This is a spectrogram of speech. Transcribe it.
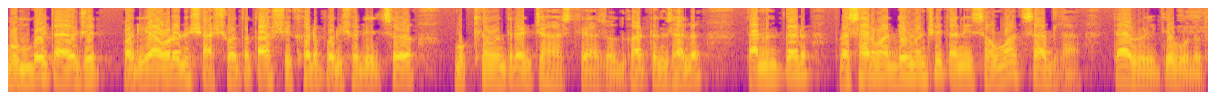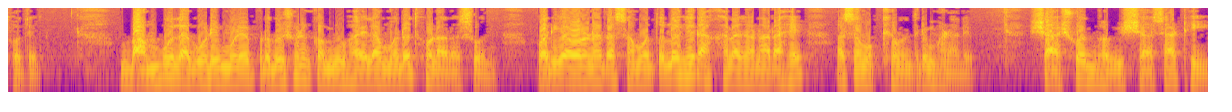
मुंबईत आयोजित पर्यावरण शाश्वतता शिखर परिषदेचं मुख्यमंत्र्यांच्या हस्ते आज उद्घाटन झालं. त्यानंतर प्रसारमाध्यमांशी त्यांनी संवाद साधला. त्यावेळी ते बोलत होते. बांबू लागवडीमुळे प्रदूषण कमी व्हायला मदत होणार असून पर्यावरणाचा समतोलही राखला जाणार आहे असं मुख्यमंत्री म्हणाले. शाश्वत भविष्यासाठी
